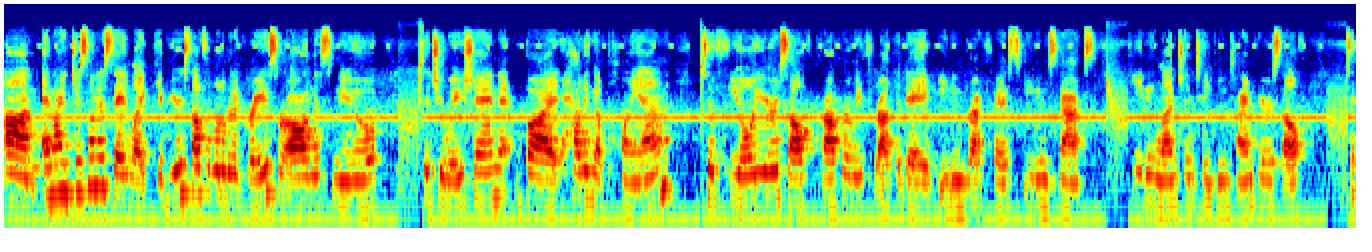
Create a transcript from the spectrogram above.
Um, and I just want to say, like, give yourself a little bit of grace. We're all in this new situation, but having a plan to fuel yourself properly throughout the day, eating breakfast, eating snacks, eating lunch, and taking time for yourself to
